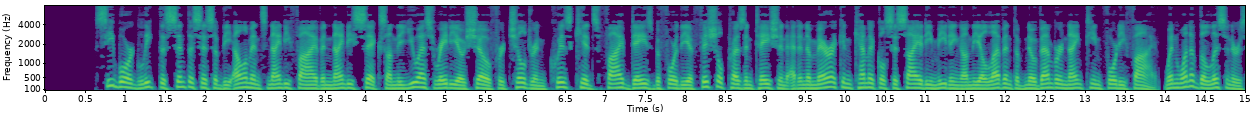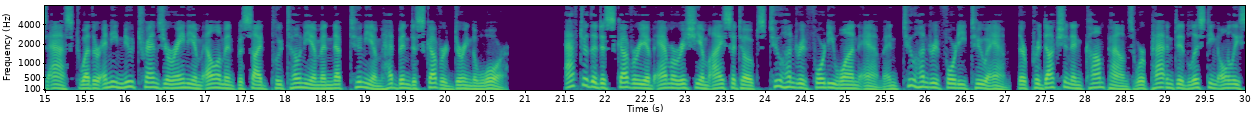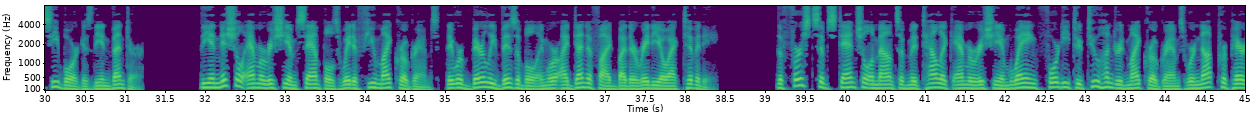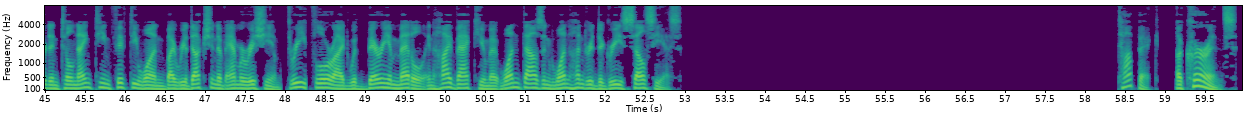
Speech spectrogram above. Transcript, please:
Seaborg leaked the synthesis of the elements 95 and 96 on the U.S. radio show for children Quiz Kids five days before the official presentation at an American Chemical Society meeting on of November 1945, when one of the listeners asked whether any new transuranium element beside plutonium and neptunium had been discovered during the war. After the discovery of americium isotopes 241 Am and 242 Am, their production and compounds were patented listing only Seaborg as the inventor. The initial americium samples weighed a few micrograms, they were barely visible and were identified by their radioactivity. The first substantial amounts of metallic americium weighing 40 to 200 micrograms were not prepared until 1951 by reduction of americium fluoride with barium metal in high vacuum at 1100 degrees Celsius. Occurrence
